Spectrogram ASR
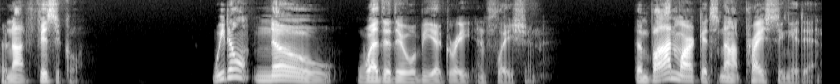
they're not physical. We don't know whether there will be a great inflation. The bond market's not pricing it in.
